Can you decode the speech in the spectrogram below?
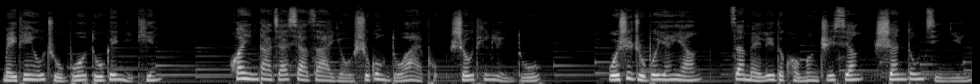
每天有主播读给你听欢迎大家下载有书共读 app 收听领读。我是主播杨洋，在美丽的孔孟之乡山东济宁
